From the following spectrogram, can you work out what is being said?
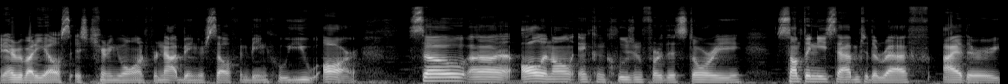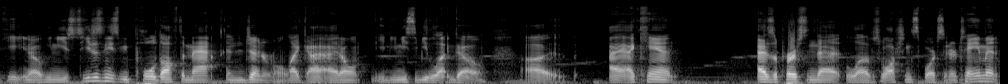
and everybody else is cheering you on for not being yourself and being who you are. So, uh, all in all, in conclusion for this story, something needs to happen to the ref. Either he, you know, he needs he just needs to be pulled off the map in general. Like I, I don't, he needs to be let go. Uh, I, I can't, as a person that loves watching sports entertainment,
